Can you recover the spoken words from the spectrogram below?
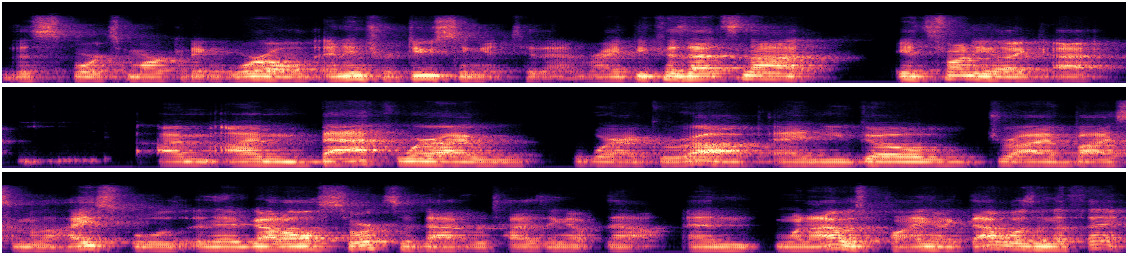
the sports marketing world and introducing it to them right? Because that's not it's funny like I, i'm i'm back where i where i grew up and you go drive by some of the high schools and they've got all sorts of advertising up now. And when i was playing like that wasn't a thing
